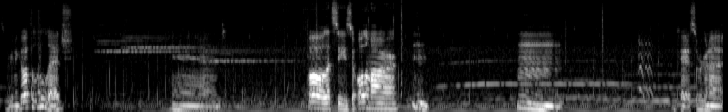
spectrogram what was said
So we're going to go up the little ledge. And... Oh, let's see. So Olimar... hmm. Okay, so we're gonna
